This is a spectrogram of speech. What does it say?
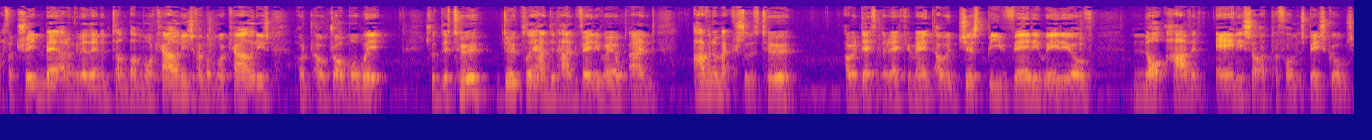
If I train better, I'm going to then in turn burn more calories. If I burn more calories, I'll, I'll drop more weight. So the two do play hand in hand very well, and having a mix of the two, I would definitely recommend. I would just be very wary of not having any sort of performance based goals.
